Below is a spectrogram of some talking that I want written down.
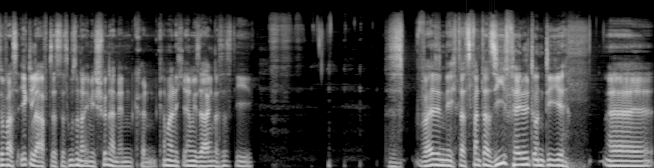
sowas ekelhaftes. Das muss man doch irgendwie schöner nennen können. Kann man nicht irgendwie sagen, das ist die, das weiß ich nicht, das Fantasiefeld und die, äh,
